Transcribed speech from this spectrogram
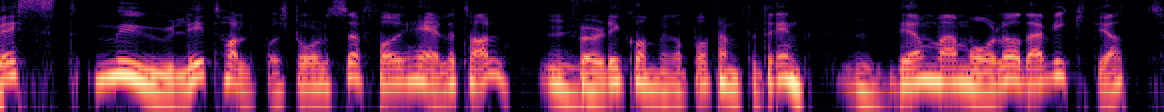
best mulig tallforståelse for hele tall før de kommer opp på femte trinn. Det må være målet, og det er viktig at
